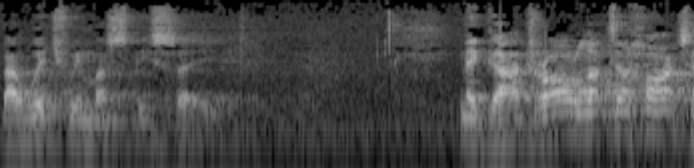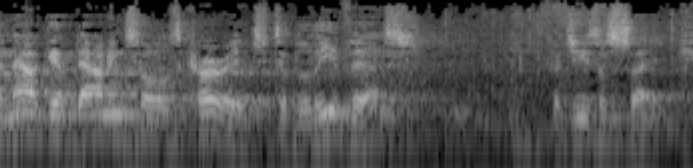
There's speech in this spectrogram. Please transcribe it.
by which we must be saved. May God draw reluctant hearts and now give doubting souls courage to believe this for Jesus' sake.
